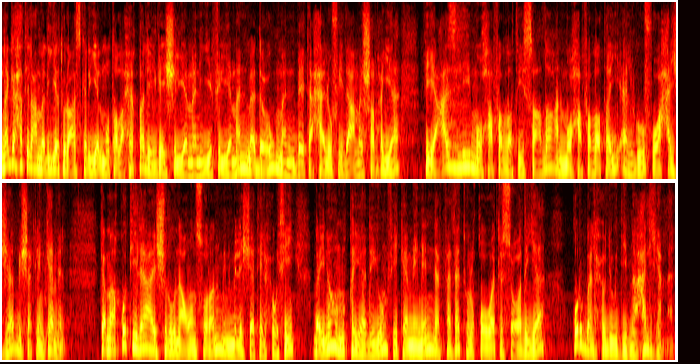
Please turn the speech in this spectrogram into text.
نجحت العملية العسكرية المتلاحقة للجيش اليمني في اليمن مدعوما بتحالف دعم الشرعية في عزل محافظة صعدة عن محافظتي الجوف وحجة بشكل كامل. كما قتل عشرون عنصرا من ميليشيات الحوثي بينهم قيادي في كمين نفذته القوات السعودية قرب الحدود مع اليمن.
